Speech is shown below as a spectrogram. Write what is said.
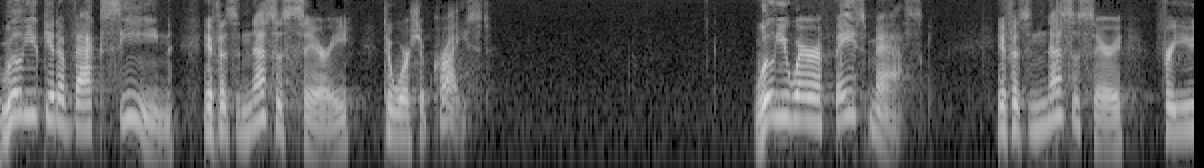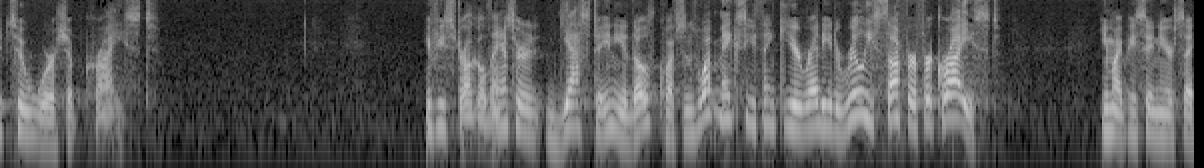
Will you get a vaccine if it's necessary to worship Christ? Will you wear a face mask if it's necessary for you to worship Christ? If you struggle to answer yes to any of those questions, what makes you think you're ready to really suffer for Christ? You might be sitting here say,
